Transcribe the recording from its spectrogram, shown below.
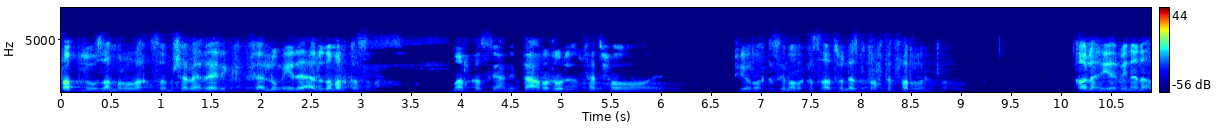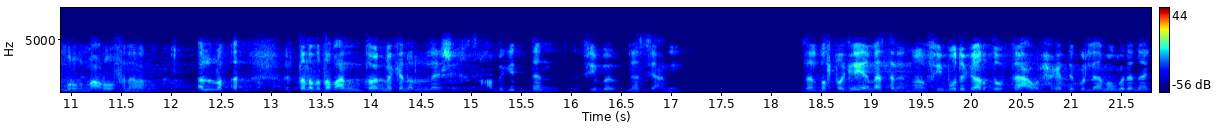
طبل وزمر ورقص وما شابه ذلك. فقال لهم إيه ده؟ قالوا ده مرقص. مرقص يعني بتاع رجل فتحه فيه راقصين ورقصات والناس بتروح تتفرج. قال هي بنا نأمر بالمعروف وننهى عن قال له الطلبة طبعا بتوع المكان قالوا لا يا شيخ صعب جدا. في ناس يعني زي البلطجية مثلا ما في بودي جارد وبتاع والحاجات دي كلها موجودة هناك.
